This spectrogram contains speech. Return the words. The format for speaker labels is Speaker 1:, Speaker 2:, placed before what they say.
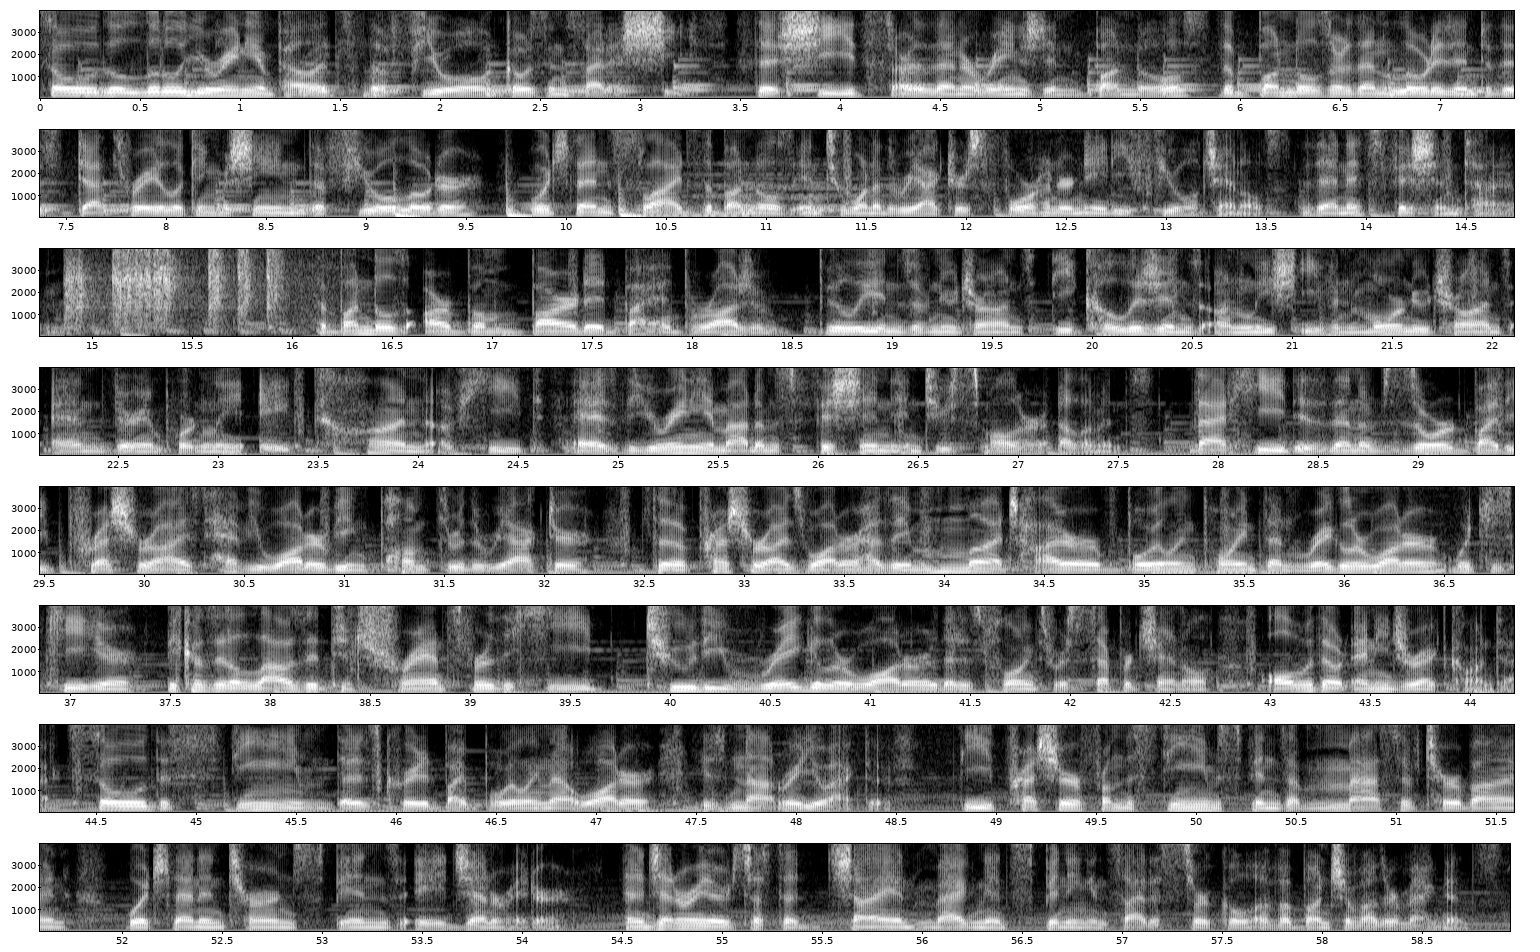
Speaker 1: So the little uranium pellets, the fuel, goes inside a sheath. The sheaths are then arranged in bundles. The bundles are then loaded into this death ray looking machine, the fuel loader, which then slides the bundles into one of the reactor's 480 fuel channels. Then it's fission time. The bundles are bombarded by a barrage of billions of neutrons. The collisions unleash even more neutrons and, very importantly, a ton of heat as the uranium atoms fission into smaller elements. That heat is then absorbed by the pressurized heavy water being pumped through the reactor. The pressurized water has a much higher boiling point than regular water, which is key here because it allows it to transfer the heat to the regular water that is flowing through a separate channel, all without any direct contact. So the steam that is created by boiling that water is not radioactive. The pressure from the steam spins a massive turbine, which then in turn spins a generator. And a generator is just a giant magnet spinning inside a circle of a bunch of other magnets.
